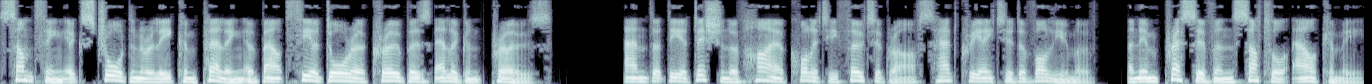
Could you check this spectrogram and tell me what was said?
something extraordinarily compelling about Theodora Kroeber's elegant prose, and that the addition of higher quality photographs had created a volume of an impressive and subtle alchemy.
